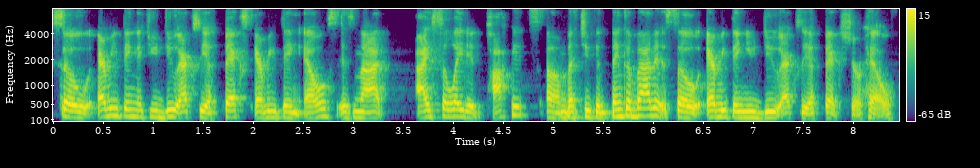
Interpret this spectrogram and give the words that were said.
So everything that you do actually affects everything else is not isolated pockets um, that you can think about it. So everything you do actually affects your health.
